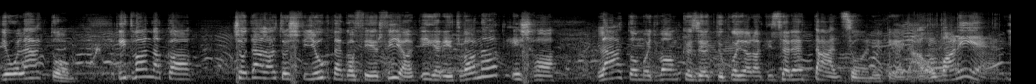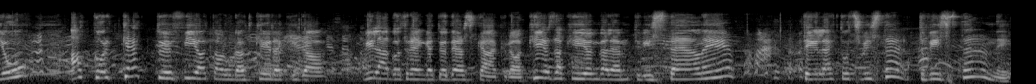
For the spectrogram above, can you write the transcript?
Jól látom? Itt vannak a csodálatos fiúk, meg a férfiak? Igen, itt vannak, és ha látom, hogy van közöttük olyan, aki szeret táncolni például. Van ilyen? Jó? Akkor kettő fiatal urat kérek ide a világot rengető deszkákra. Ki az, aki jön velem twistelni? Tényleg tudsz twistel? Twistelni?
